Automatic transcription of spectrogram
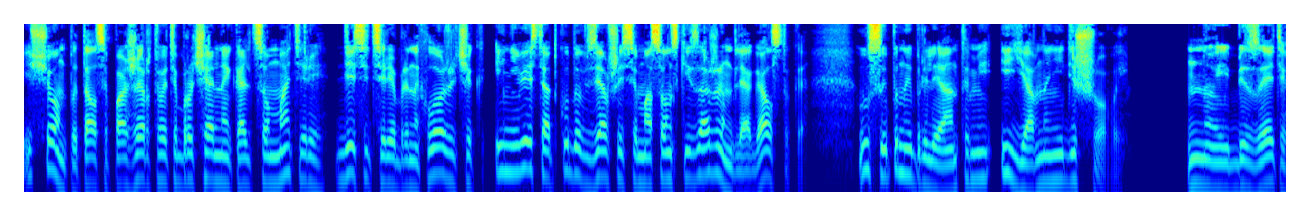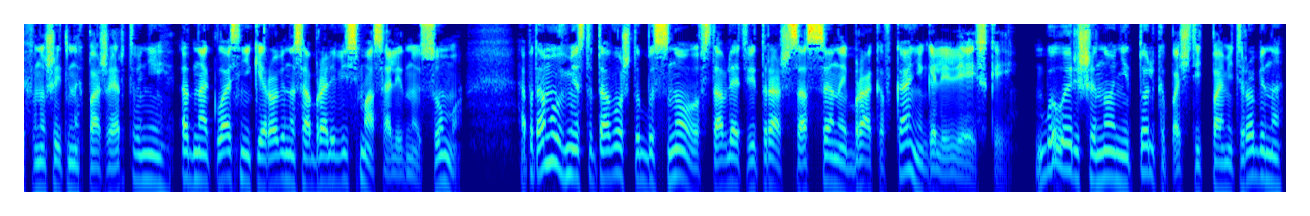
Еще он пытался пожертвовать обручальное кольцо матери, десять серебряных ложечек и невесть откуда взявшийся масонский зажим для галстука, усыпанный бриллиантами и явно недешевый. Но и без этих внушительных пожертвований одноклассники Робина собрали весьма солидную сумму, а потому вместо того, чтобы снова вставлять витраж со сценой брака в Кане Галилейской, было решено не только почтить память Робина,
